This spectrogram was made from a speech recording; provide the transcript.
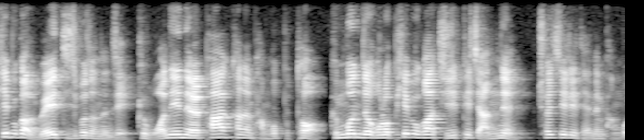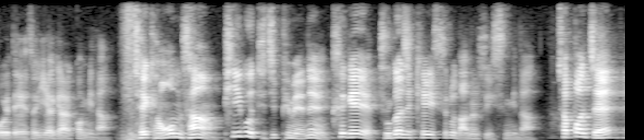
피부가 왜 뒤집어졌는지 그 원인을 파악하는 방법부터 근본적으로 피부가 뒤집히지 않는 체질이 되는 방법에 대해서 이야기할 겁니다. 제 경험상 피부 뒤집힘에는 크게 두 가지 케이스로 나눌 수 있습니다. 첫 번째,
